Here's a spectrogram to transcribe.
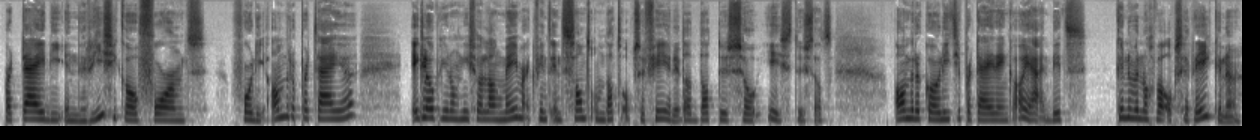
partij die een risico vormt voor die andere partijen. Ik loop hier nog niet zo lang mee, maar ik vind het interessant om dat te observeren. Dat dat dus zo is. Dus dat andere coalitiepartijen denken: oh ja, dit kunnen we nog wel op ze rekenen.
